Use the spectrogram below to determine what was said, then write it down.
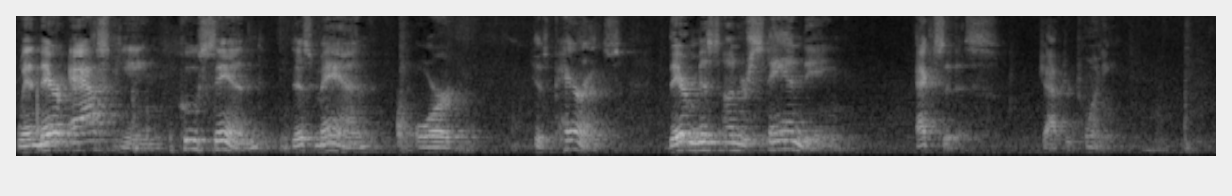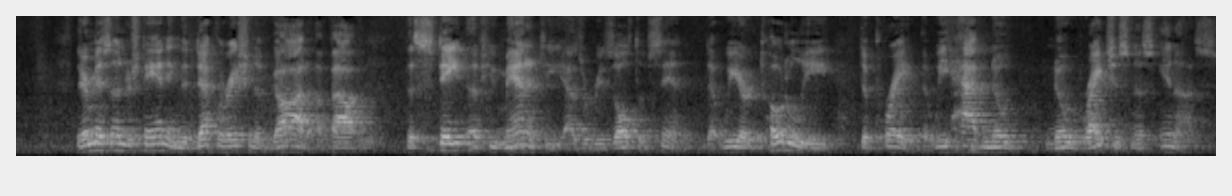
when they're asking who sinned, this man or his parents, they're misunderstanding Exodus chapter 20. They're misunderstanding the declaration of God about the state of humanity as a result of sin, that we are totally depraved, that we have no, no righteousness in us.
